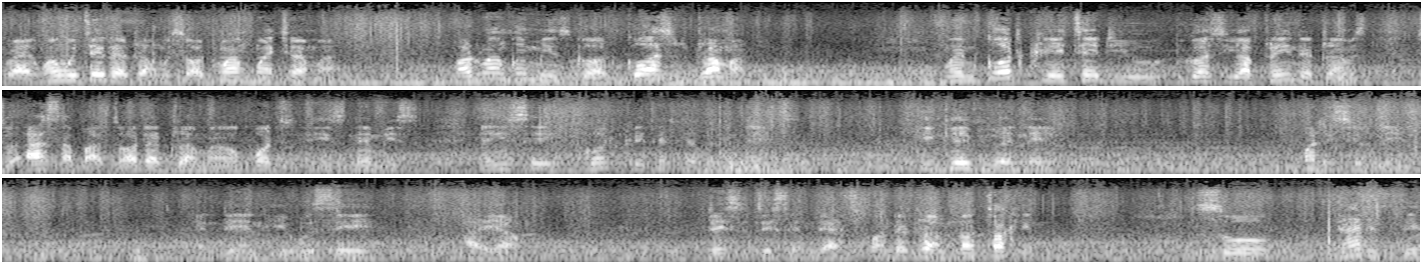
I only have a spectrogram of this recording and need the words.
Right? When we take the drum, we say Odomankoma Kyerema. Odumankwa means God, God's drummer. When God created you, because you are playing the drums to ask about the other drummer, what his name is, and you say, God created heaven and earth. He gave you a name. What is your name? And then he will say, I am this, this, and that on the drum, not talking. So that is the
